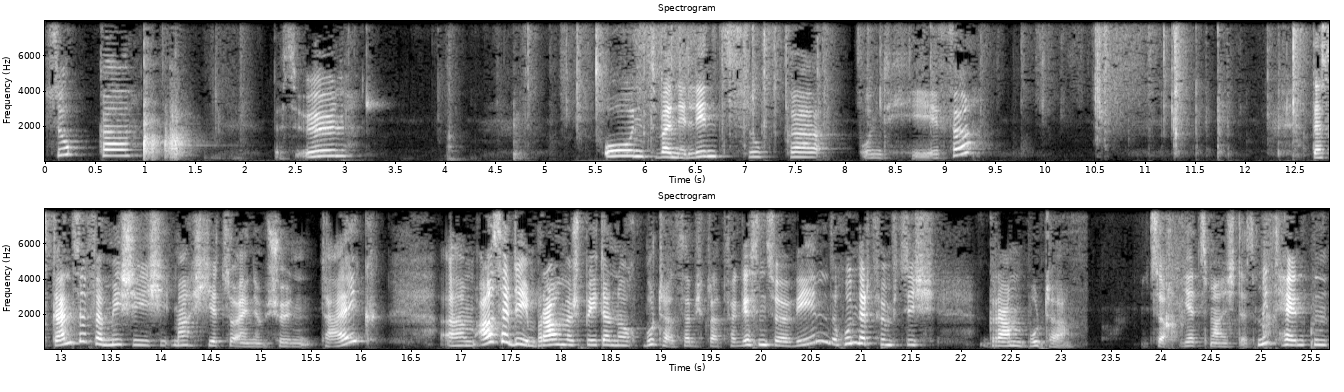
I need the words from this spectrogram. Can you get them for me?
Zucker, das Öl und Vanillinzucker und Hefe. Das Ganze vermische ich, mache ich hier zu einem schönen Teig. Ähm, außerdem brauchen wir später noch Butter. Das habe ich gerade vergessen zu erwähnen. 150 Gramm Butter. So, jetzt mache ich das mit Händen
